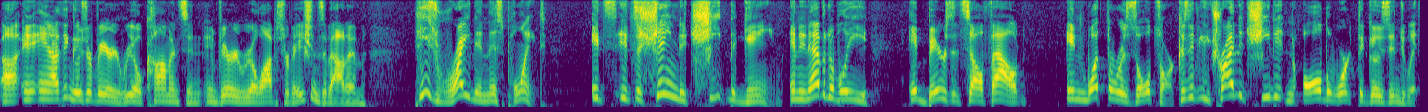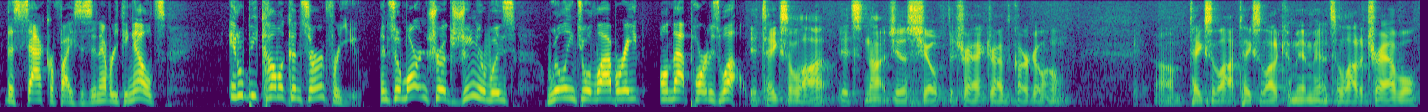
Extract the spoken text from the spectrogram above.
uh, and, and, I think those are very real comments and, and very real observations about him. He's right in this point it's it's a shame to cheat the game, and inevitably it bears itself out in what the results are. Because if you try to cheat it in all the work that goes into it, the sacrifices and everything else, it'll become a concern for you. And so Martin Truex Jr. was willing to elaborate on that part as well. It takes a lot. It's not just show up at the track, drive the car, go home. Um, takes a lot. Takes a lot of commitment. It's a lot of travel.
